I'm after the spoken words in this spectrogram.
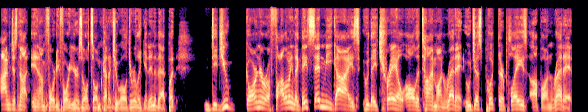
I'm just not in. I'm 44 years old, so I'm kind of too old to really get into that. But did you garner a following. Like they send me guys who they trail all the time on Reddit who just put their plays up on Reddit.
